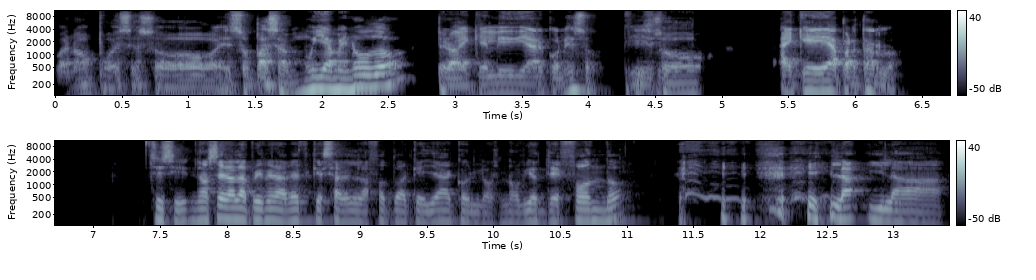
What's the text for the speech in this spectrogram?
bueno, pues eso, eso pasa muy a menudo, pero hay que lidiar con eso. Y eso hay que apartarlo. Sí, sí, no será la primera vez que sale la foto aquella con los novios de fondo y, la, y, la,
